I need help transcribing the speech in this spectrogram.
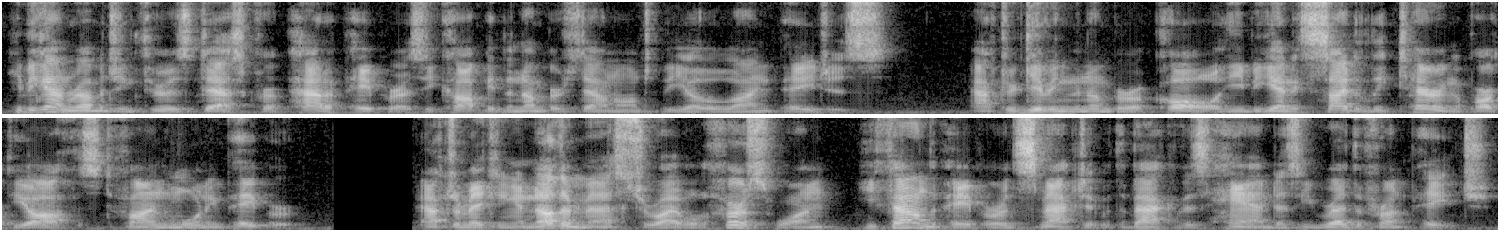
He began rummaging through his desk for a pad of paper as he copied the numbers down onto the yellow lined pages. After giving the number a call, he began excitedly tearing apart the office to find the morning paper. After making another mess to rival the first one, he found the paper and smacked it with the back of his hand as he read the front page.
